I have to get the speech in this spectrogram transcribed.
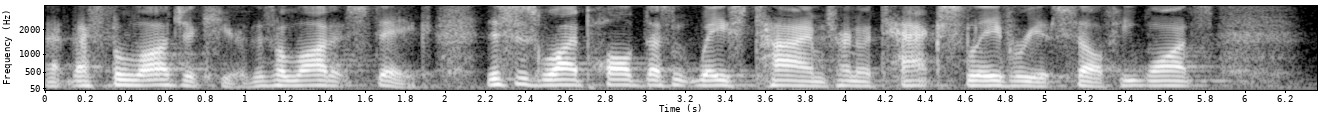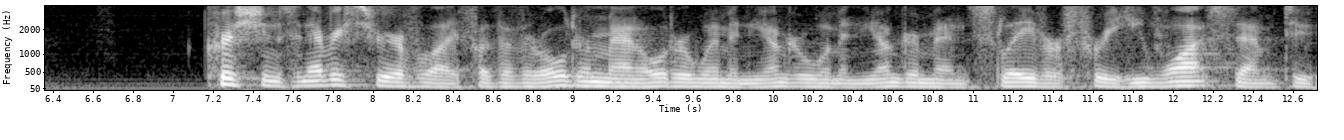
that. That's the logic here. There's a lot at stake. This is why Paul doesn't waste time trying to attack slavery itself. He wants Christians in every sphere of life, whether they're older men, older women, younger women, younger men, slave or free, he wants them to,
